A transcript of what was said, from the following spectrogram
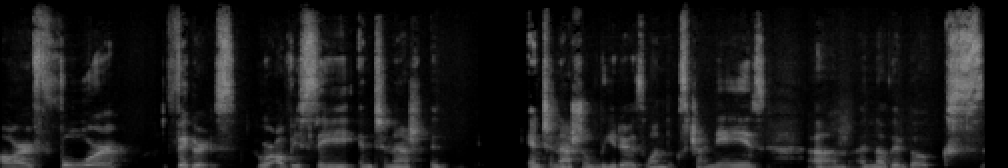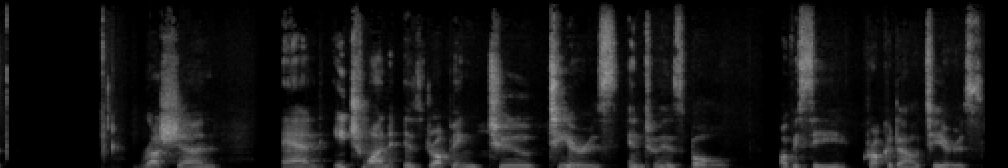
are four figures who are obviously international international leaders. One looks Chinese, um, another looks Russian, and each one is dropping two tears into his bowl. Obviously, crocodile tears.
